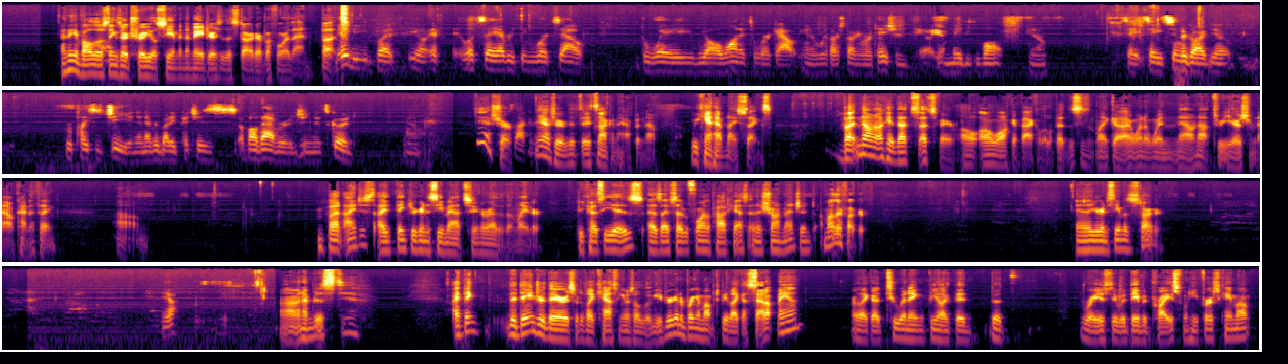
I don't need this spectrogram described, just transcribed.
I think if all those things are true, you'll see him in the majors as a starter before then. But maybe, but you know, if let's say everything works out the way we all want it to work out, you know, with our starting rotation, you know, maybe he won't. You know, say say Syndergaard, you know, replaces Gee, and then everybody pitches above average, and it's good. You know, Yeah, sure. It's not gonna Yeah, sure. It's, it's not going to happen now. We can't have nice things. But no, okay, that's that's fair. I'll I'll walk it back a little bit. This isn't like a, I want to win now, not three years from now kind of thing. Um, but I just I think you're going to see Matt sooner rather than later, because he is, as I've said before on the podcast, and as Sean mentioned, a motherfucker. And you're going to see him as a starter. Yeah, Um, and I'm just, yeah. I think the danger there is sort of like casting him as a loogie. If you're going to bring him up to be like a setup man, or like a two inning, you know, like the the Rays did with David Price when he first came up,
